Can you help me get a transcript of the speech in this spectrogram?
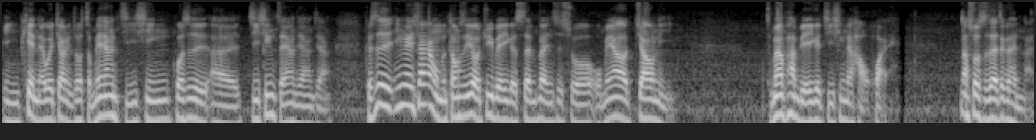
影片呢，会教你说怎么样即兴，或是呃即兴怎样怎样怎样。可是因为像我们同时又具备一个身份，是说我们要教你怎么样判别一个即兴的好坏。那说实在，这个很难。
